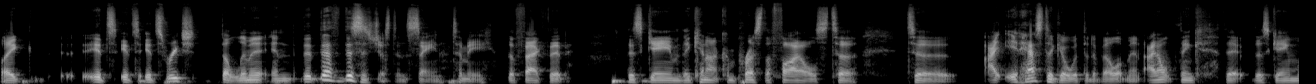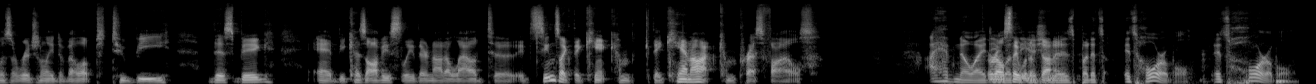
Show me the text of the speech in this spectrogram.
Like it's it's it's reached the limit, and th- th- this is just insane to me. The fact that this game they cannot compress the files to to I, it has to go with the development. I don't think that this game was originally developed to be this big, and because obviously they're not allowed to. It seems like they can't com- they cannot compress files. I have no idea what the issue is, it. but it's it's horrible. It's horrible.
